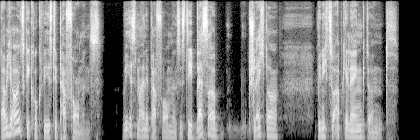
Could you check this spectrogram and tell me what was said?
da habe ich auch jetzt geguckt, wie ist die Performance? Wie ist meine Performance? Ist die besser, schlechter? Bin ich zu abgelenkt und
